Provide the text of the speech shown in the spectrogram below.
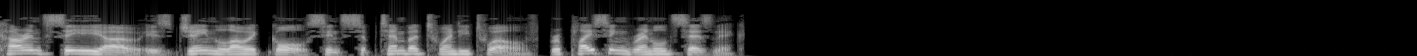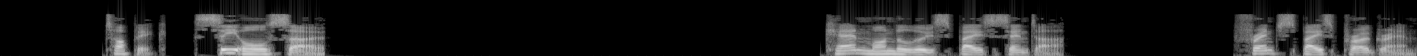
Current CEO is Jean Loic Galle since September 2012, replacing Reynold Seznec. See also Cannes Mandelieu Space Center French space program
